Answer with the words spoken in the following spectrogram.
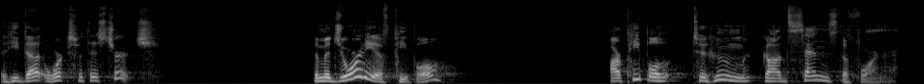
that He does, works with His church. The majority of people are people to whom God sends the foreigner.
